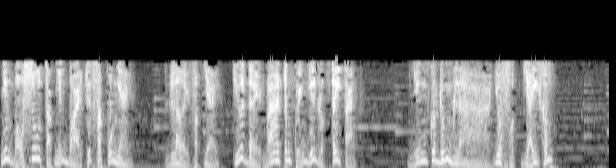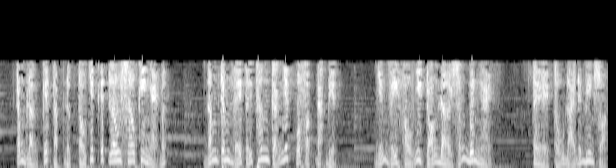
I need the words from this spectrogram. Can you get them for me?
nhưng bộ sưu tập những bài thuyết pháp của Ngài, lời Phật dạy chứa đầy ba trăm quyển giới luật Tây Tạng. Nhưng có đúng là do Phật dạy không? Trong lần kết tập được tổ chức ít lâu sau khi Ngài mất, năm trăm đệ tử thân cận nhất của Phật đặc biệt, những vị hầu như trọn đời sống bên Ngài, tề tụ lại để biên soạn,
